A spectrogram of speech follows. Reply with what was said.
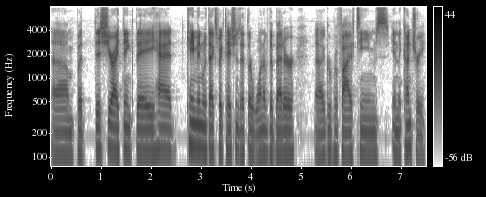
Um, but this year, I think they had came in with expectations that they're one of the better uh, group of five teams in the country.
